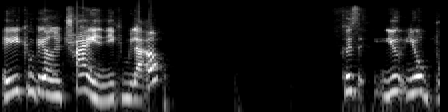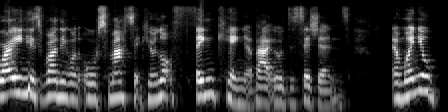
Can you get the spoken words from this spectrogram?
you can be on a train and you can be like, oh, because you, your brain is running on automatic. You're not thinking about your decisions. And when you're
